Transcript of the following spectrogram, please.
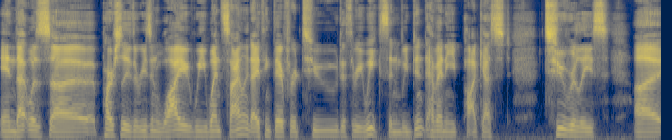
And that was uh, partially the reason why we went silent, I think, there for two to three weeks, and we didn't have any podcast to release. Uh,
